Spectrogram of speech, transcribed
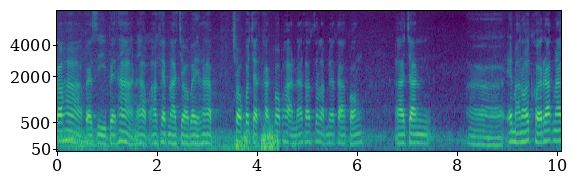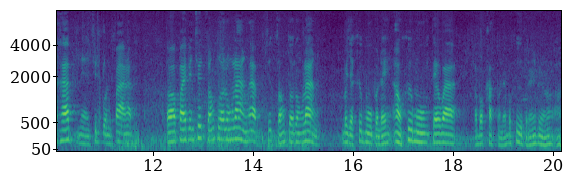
95 84 85นะครับเอาแคปหน้าจอไปนะครับ ชอบก็จัดขัดก็ผ่านนะครับสำหรับแนวทางของอาจารย์เอ็นหมาน้อยคอยรักนะครับเนี่ยชุดบนฟ้านะครับ ต่อไปเป็นชุด 2 ตัวลงล่างนะครับ ชุด 2 ตัวลงล่างไม่อยากคือมูปนใดเอ้าคือมูแต่ว่ากับ่คักปนใดบ่คือปนใดพี่น้องเนาะเอา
